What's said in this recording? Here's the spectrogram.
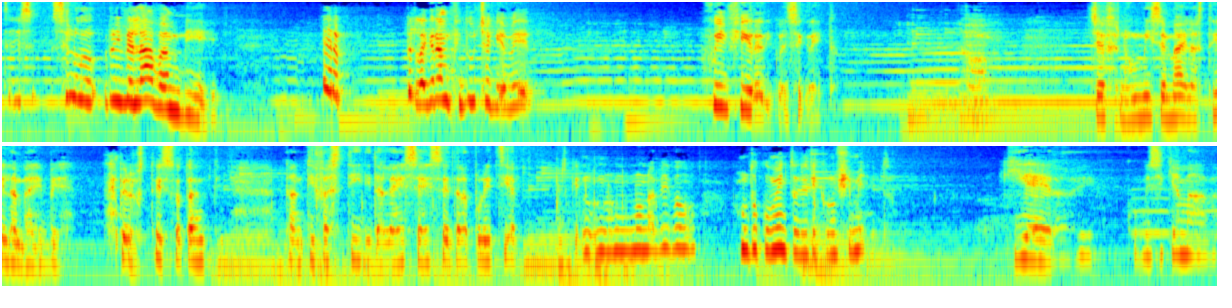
Se, se- se lo rivelava a me, era per la gran fiducia che aveva. Fui fiera di quel segreto. Oh, Jeff non mise mai la stella, ma ebbe, ebbe lo stesso tanti, tanti fastidi dalle SS e dalla polizia perché non, non- avevo un documento di riconoscimento. Chi era e come si chiamava?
